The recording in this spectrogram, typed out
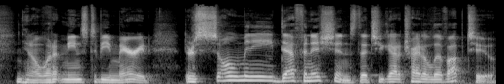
you know, what it means to be married. There's so many definitions that you got to try to live up to.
